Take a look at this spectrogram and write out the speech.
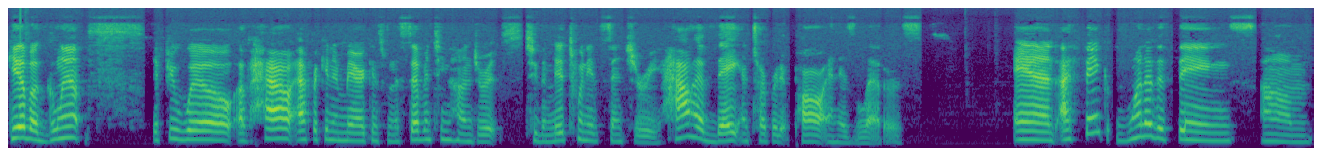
give a glimpse, if you will, of how African Americans from the 1700s to the mid 20th century, how have they interpreted Paul and his letters? And I think one of the things um,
